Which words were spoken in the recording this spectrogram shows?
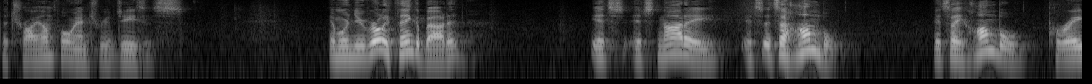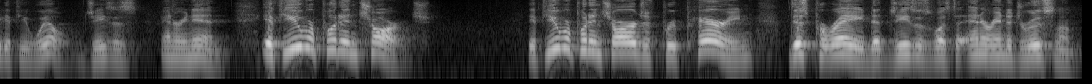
The triumphal entry of Jesus. And when you really think about it, it's, it's not a, it's, it's a humble, it's a humble parade, if you will, Jesus entering in. If you were put in charge, if you were put in charge of preparing this parade that Jesus was to enter into Jerusalem,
